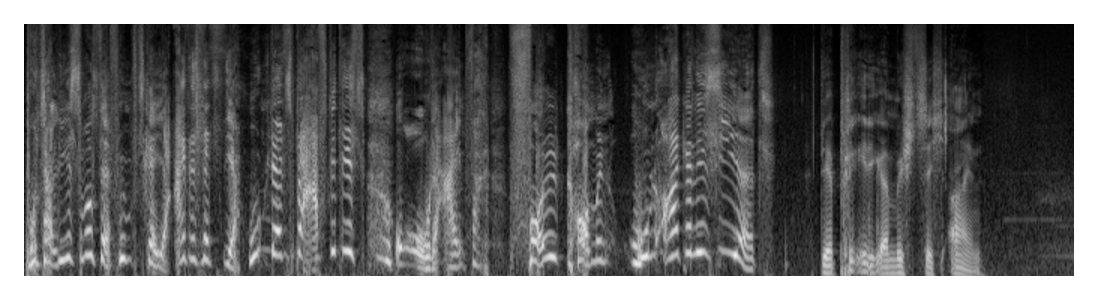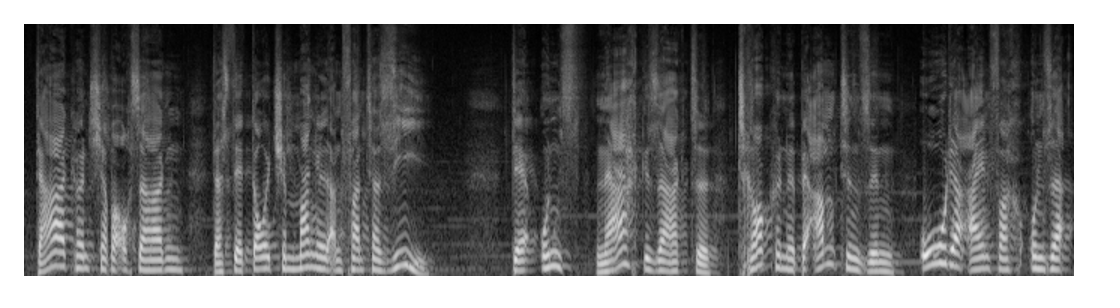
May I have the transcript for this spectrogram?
Brutalismus der 50er Jahre des letzten Jahrhunderts behaftet ist oder einfach vollkommen unorganisiert. Der Prediger mischt sich ein. Da könnte ich aber auch sagen, dass der deutsche Mangel an Fantasie, der uns nachgesagte, trockene Beamtensinn oder einfach unser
